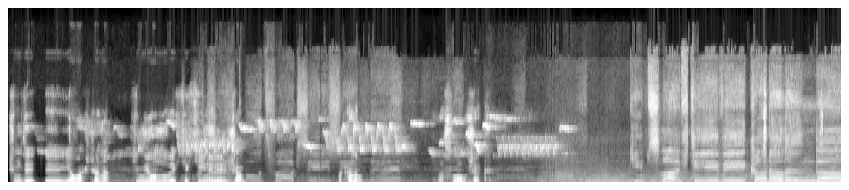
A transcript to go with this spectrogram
Şimdi e, yavaşçana kimyonlu ve kekiğini vereceğim. Bakalım nasıl olacak. Gibbs Life TV kanalında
